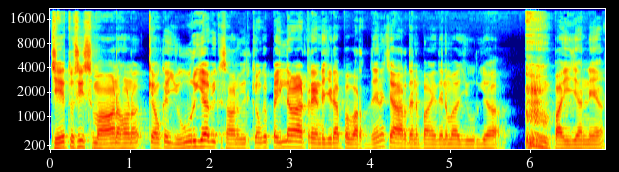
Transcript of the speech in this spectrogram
ਜੇ ਤੁਸੀਂ ਸਮਾਨ ਹੁਣ, ਕਿਉਂਕਿ ਯੂਰੀਆ ਵੀ ਕਿਸਾਨ ਵੀਰ, ਕਿਉਂਕਿ ਪਹਿਲਾਂ ਵਾਲਾ ਟ੍ਰੈਂਡ ਜਿਹੜਾ ਆਪਾਂ ਵਰਤਦੇ ਨਾ 4 ਦਿਨ 5 ਦਿਨ ਬਾਅਦ ਯੂਰੀਆ ਪਾਈ ਜਾਂਦੇ ਆ।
